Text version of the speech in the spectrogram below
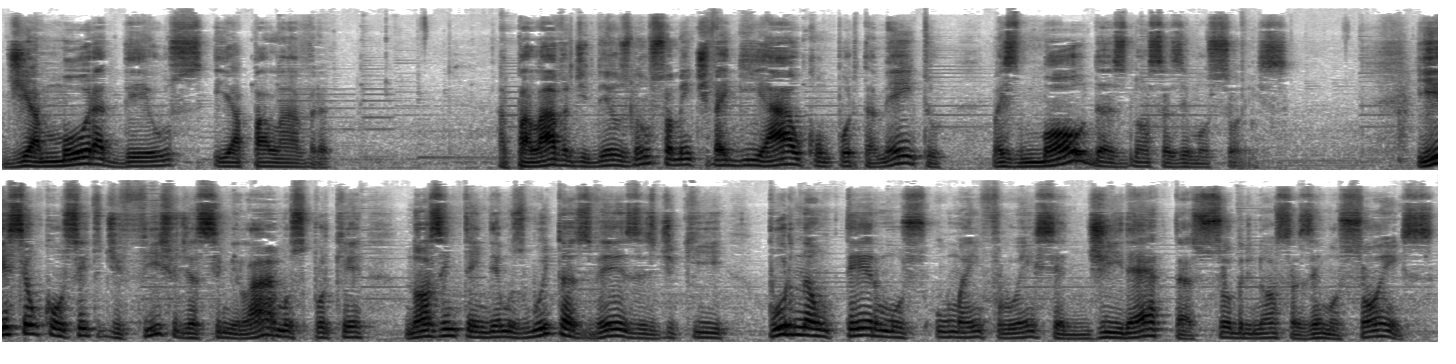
de amor a Deus e à palavra. A palavra de Deus não somente vai guiar o comportamento, mas molda as nossas emoções. E esse é um conceito difícil de assimilarmos porque nós entendemos muitas vezes de que, por não termos uma influência direta sobre nossas emoções,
